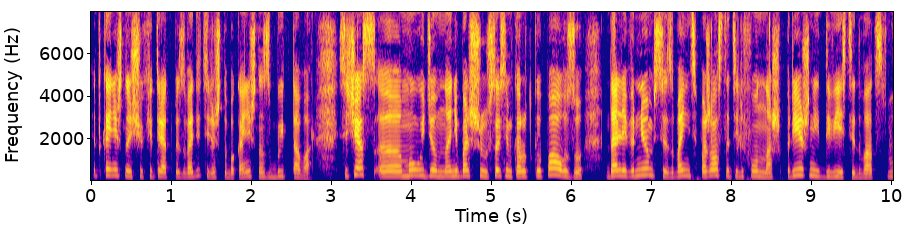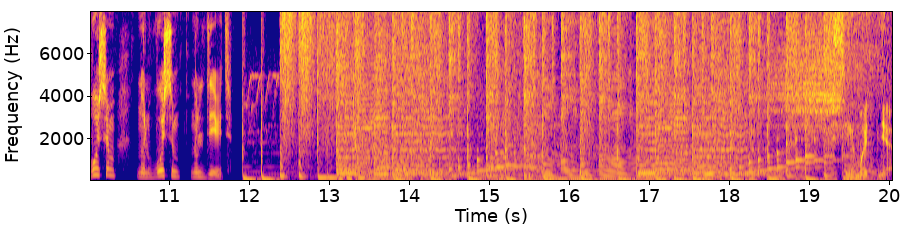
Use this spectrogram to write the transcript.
Это, конечно, еще хитрят производители, чтобы, конечно, сбыть товар. Сейчас э, мы уйдем на небольшую, совсем короткую паузу. Далее вернемся. Звоните, пожалуйста, телефон наш прежний 228 08 09. Тема дня.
